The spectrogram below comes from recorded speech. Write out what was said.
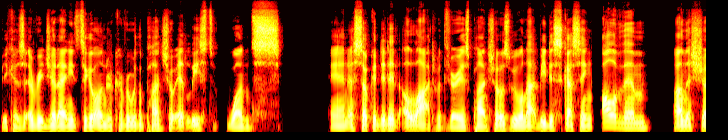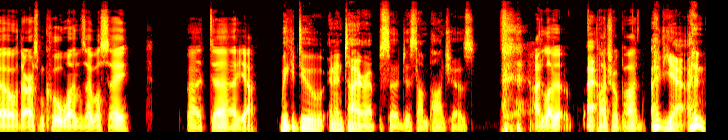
because every Jedi needs to go undercover with a poncho at least once. And Ahsoka did it a lot with various ponchos. We will not be discussing all of them on the show. There are some cool ones, I will say. But uh, yeah, We could do an entire episode just on ponchos. I'd love it. The Uh, poncho pod. Yeah, and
